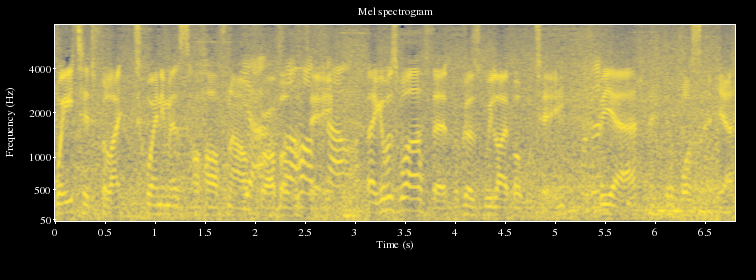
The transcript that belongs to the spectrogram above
waited for like 20 minutes or half an hour Yeah, for our bubble tea. Like it was worth it because we like bubble tea. Was? But yeah, it was it, yeah.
